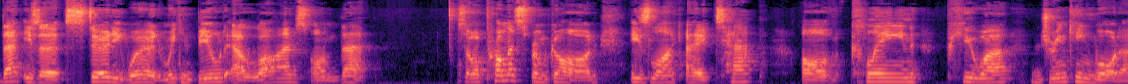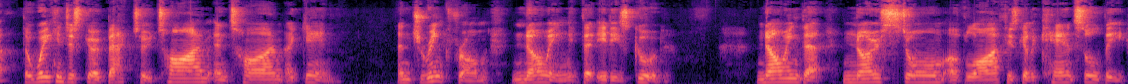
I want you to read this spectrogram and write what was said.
that is a sturdy word, and we can build our lives on that. So, a promise from God is like a tap of clean, pure drinking water that we can just go back to time and time again and drink from, knowing that it is good. Knowing that no storm of life is going to cancel the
